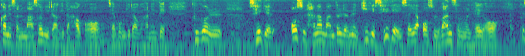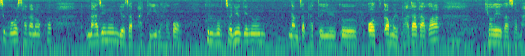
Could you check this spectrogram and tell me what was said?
북한에서는 마선이라기도 하고 재봉기라고 하는데 그걸 세 개 옷을 하나 만들려면 기계 세 개 있어야 옷을 완성을 해요. 그래서 그걸 사다 놓고 낮에는 여자 파트 일하고 그리고 저녁에는 남자 파트 일 그 옷감을 받아다가 교회 가서 막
